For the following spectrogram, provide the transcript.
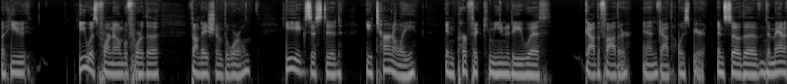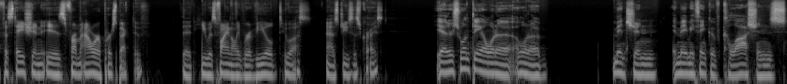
but he he was foreknown before the foundation of the world. He existed eternally in perfect community with God the Father and God the Holy Spirit. And so the the manifestation is from our perspective that he was finally revealed to us as Jesus Christ. Yeah, there's one thing I want to I want to mention. It made me think of Colossians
